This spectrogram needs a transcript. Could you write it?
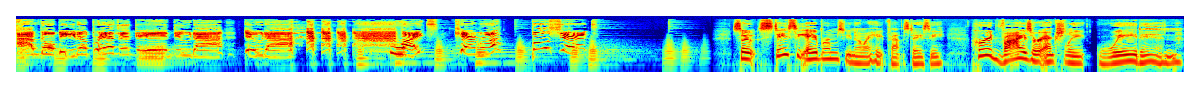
I'm gonna be the president. Doo da, doo da. Lights, camera, bullshit. So Stacey Abrams, you know I hate Fat Stacey. Her advisor actually weighed in.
